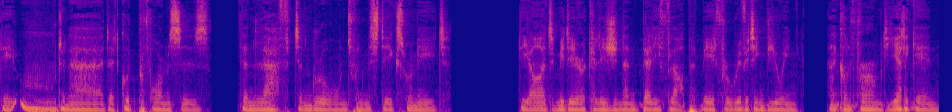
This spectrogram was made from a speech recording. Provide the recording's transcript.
They oohed and ahed at good performances, then laughed and groaned when mistakes were made. The odd mid-air collision and belly flop made for riveting viewing and confirmed yet again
